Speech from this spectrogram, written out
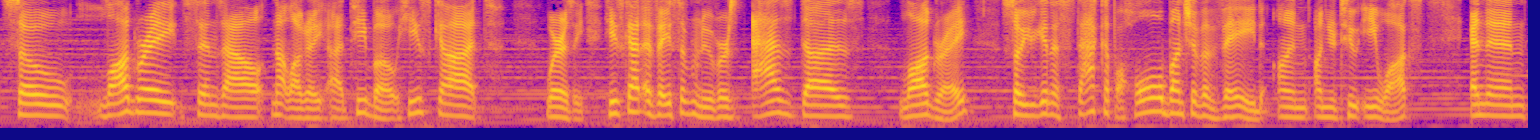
so Logray sends out, not Logray, uh, Teebo, he's got, where is he? He's got evasive maneuvers, as does Logray. So you're going to stack up a whole bunch of evade on, on your two Ewoks, and then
